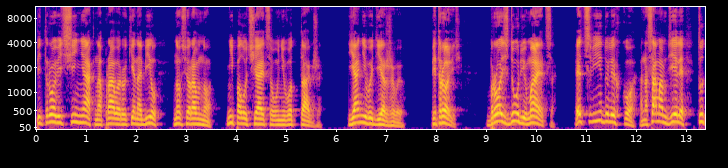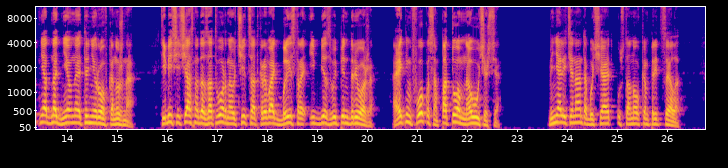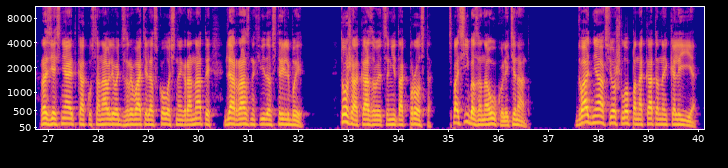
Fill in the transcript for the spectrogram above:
Петрович синяк на правой руке набил, но все равно не получается у него так же. Я не выдерживаю. «Петрович, брось дурью маяться. Это с виду легко, а на самом деле тут не однодневная тренировка нужна. Тебе сейчас надо затвор научиться открывать быстро и без выпендрежа, а этим фокусом потом научишься. Меня лейтенант обучает установкам прицела, разъясняет, как устанавливать взрыватель осколочной гранаты для разных видов стрельбы. Тоже оказывается не так просто. Спасибо за науку, лейтенант. Два дня все шло по накатанной колее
